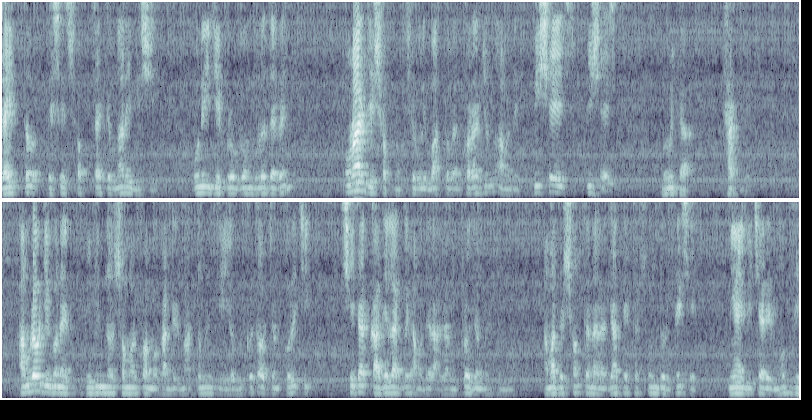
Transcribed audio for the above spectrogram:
দায়িত্ব দেশের সবচাইতে ওনারই বেশি। উনি যে প্রোগ্রামগুলো দেবেন, ওনার যে স্বপ্ন, সেগুলি বাস্তবায়ন করার জন্য আমাদের বিশেষ বিশেষ ভূমিকা থাকবে। আমরাও জীবনের বিভিন্ন সময় কর্মকাণ্ডের মাধ্যমে যে অভিজ্ঞতা অর্জন করেছি, সেটা কাজে লাগবে আমাদের আগামী প্রজন্মের জন্য। আমাদের সন্তানেরা যাতে একটা সুন্দর দেশে ন্যায় বিচারের মধ্যে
